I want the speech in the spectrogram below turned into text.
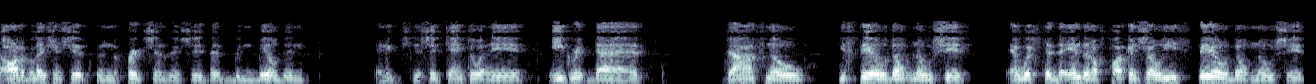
all the relationships and the frictions and shit that's been building, and it, the shit came to a head. Ygritte died. Jon Snow, you still don't know shit. And which to the end of the fucking show, he still don't know shit.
